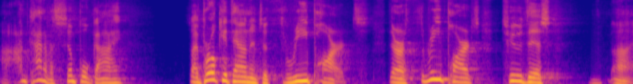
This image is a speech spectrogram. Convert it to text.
I'm kind of a simple guy. So I broke it down into three parts. There are three parts to this uh,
